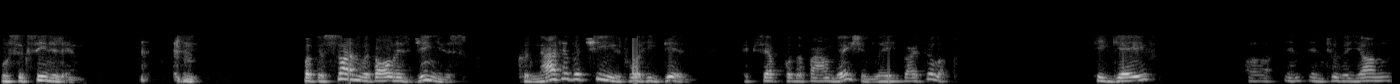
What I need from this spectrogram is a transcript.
who succeeded him. but the son, with all his genius, could not have achieved what he did except for the foundation laid by Philip. He gave uh, in, into the young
